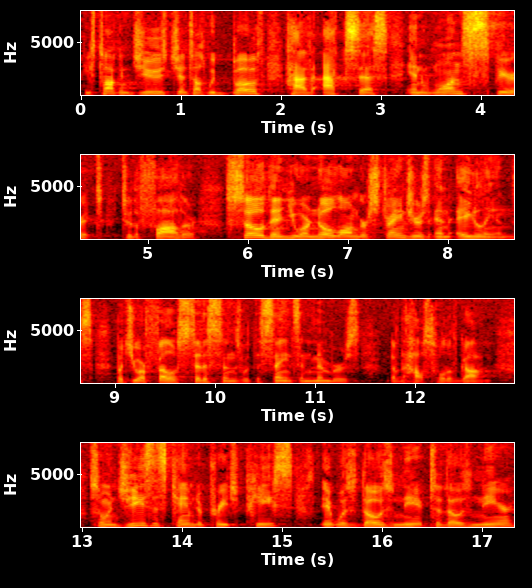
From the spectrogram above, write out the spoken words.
He's talking Jews, Gentiles. We both have access in one spirit to the Father. So then, you are no longer strangers and aliens, but you are fellow citizens with the saints and members of the household of God. So when Jesus came to preach peace, it was those near to those near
